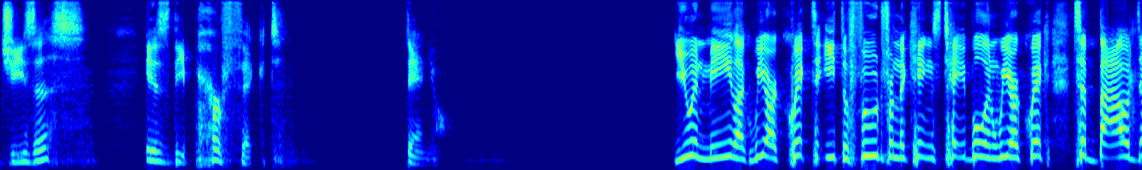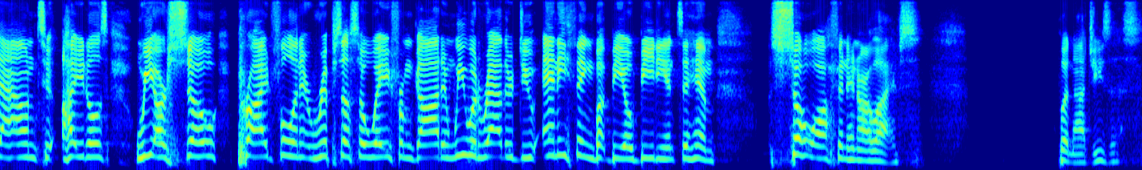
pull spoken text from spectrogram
Jesus is the perfect Daniel. You and me, like we are quick to eat the food from the king's table and we are quick to bow down to idols. We are so prideful and it rips us away from God, and we would rather do anything but be obedient to Him so often in our lives. But not Jesus.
